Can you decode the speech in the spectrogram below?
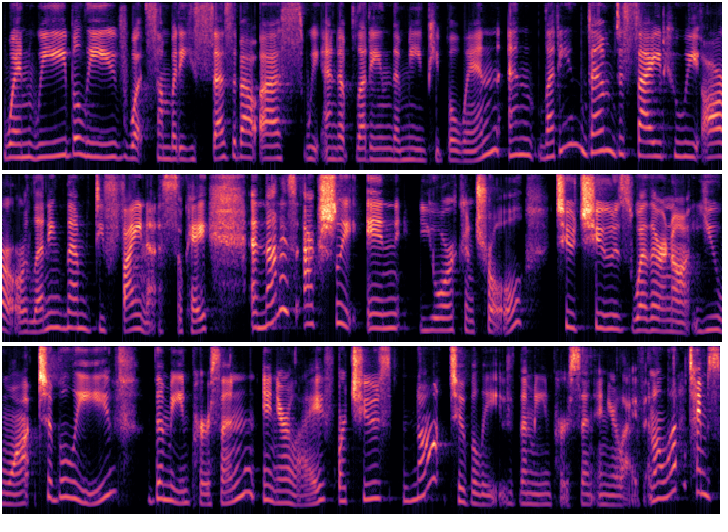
When we believe what somebody says about us, we end up letting the mean people win and letting them decide who we are or letting them define us. Okay. And that is actually in your control to choose whether or not you want to believe the mean person in your life or choose not to believe the mean person in your life. And a lot of times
